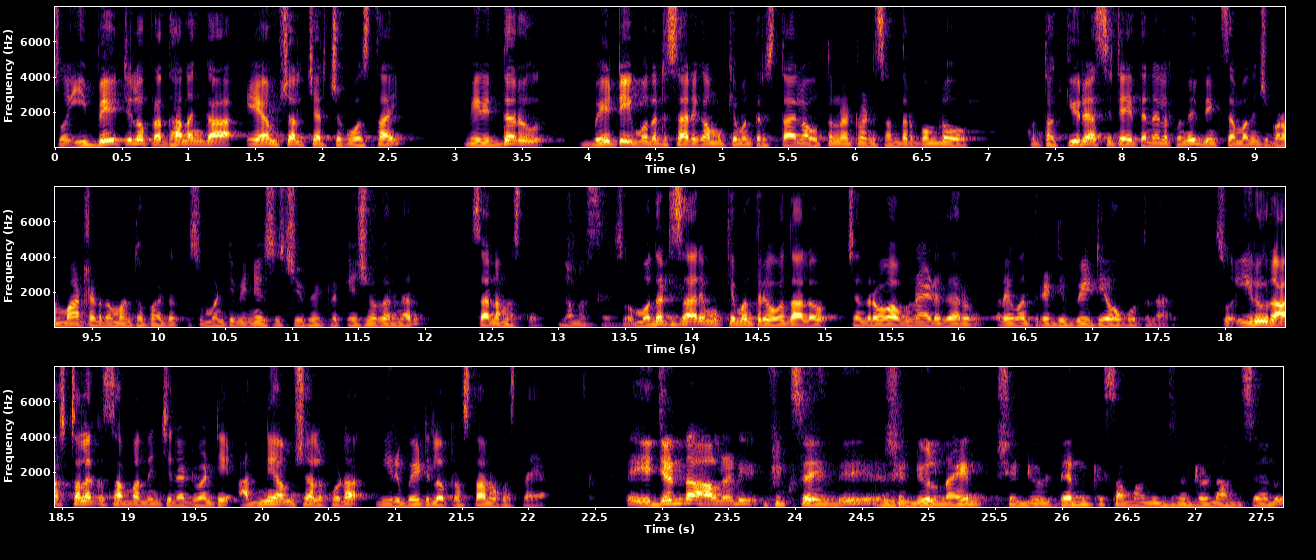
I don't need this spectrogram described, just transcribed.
సో ఈ భేటీలో ప్రధానంగా ఏ అంశాలు చర్చకు వస్తాయి? వీరిద్దరు భేటీ మొదటిసారిగా ముఖ్యమంత్రి స్థాయిలో అవుతున్నటువంటి సందర్భంలో కొంత క్యూరియాసిటీ అయితే నెలకొంది. దీనికి సంబంధించి మనం మాట్లాడదాం. మనతో పాటు Suman TV news chief editor Keshav garu ఉన్నారు. సార్ నమస్తే. నమస్తే సో మొదటిసారి ముఖ్యమంత్రి హోదాలో చంద్రబాబు నాయుడు గారు రేవంత్ రెడ్డి భేటీ అవ్వబోతున్నారు. సో ఇరు రాష్ట్రాలకు సంబంధించినటువంటి అన్ని అంశాలు కూడా వీరి భేటీలో ప్రస్తావనకు వస్తాయా? అంటే ఎజెండా ఆల్రెడీ ఫిక్స్ అయింది. షెడ్యూల్ నైన్ షెడ్యూల్ టెన్కి సంబంధించినటువంటి అంశాలు.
